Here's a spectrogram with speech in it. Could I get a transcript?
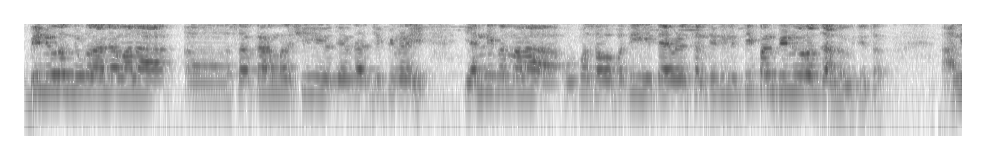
बिनविरोध निवडून आल्या मला सहकारमर्षी देवदासजी पिंगळे यांनी पण मला उपसभापती त्यावेळेस संधी दिली. ती पण बिनविरोध झालो मी तिथं. आणि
